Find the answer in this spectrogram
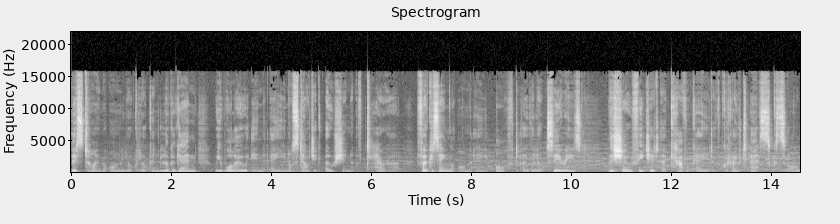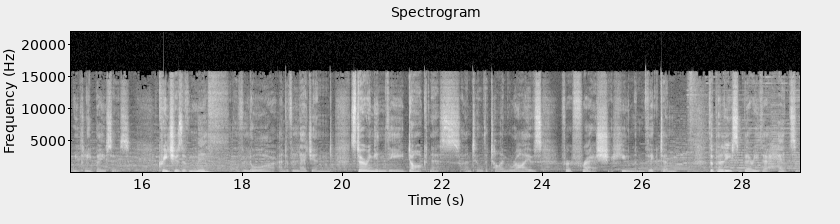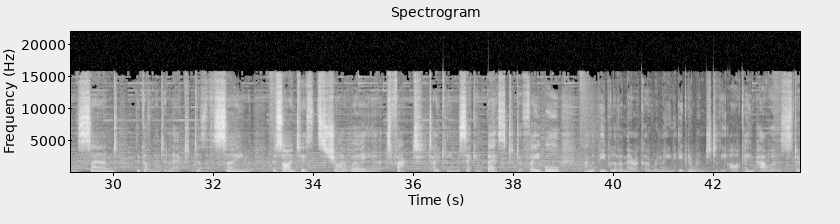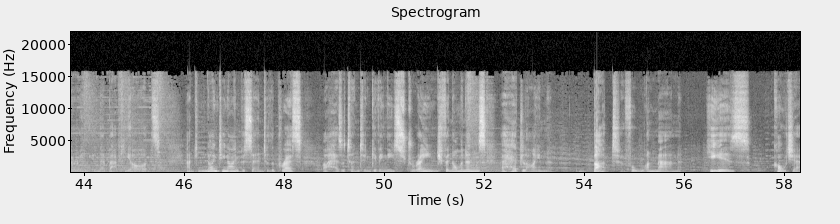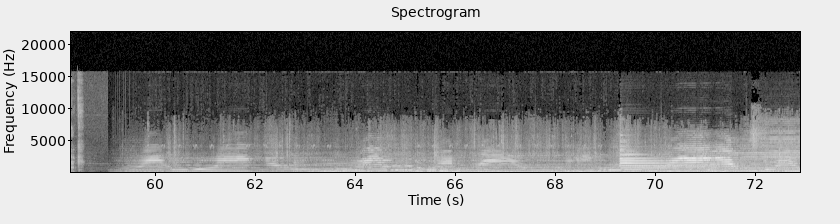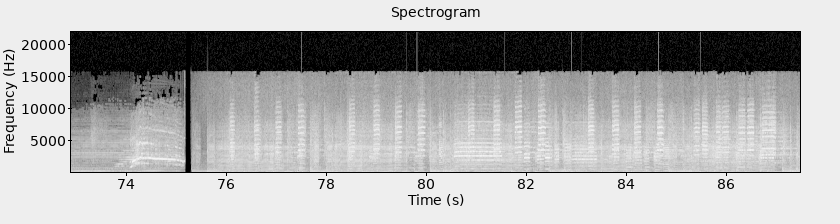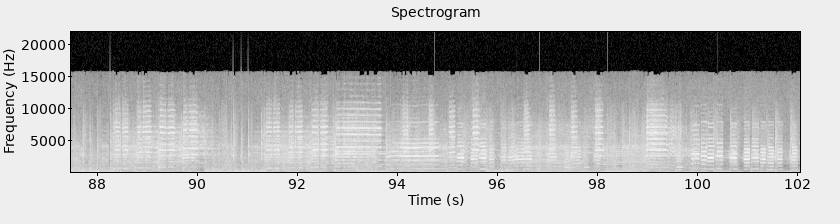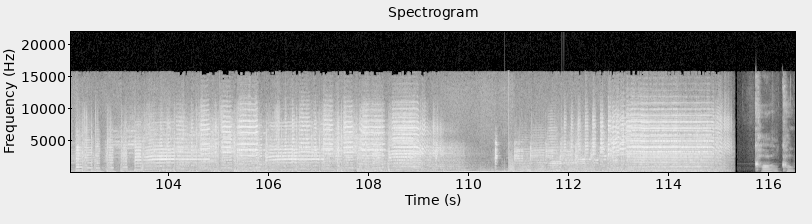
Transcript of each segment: This time on Look, Look and Look Again, we wallow in a nostalgic ocean of terror, focusing on a oft overlooked series. This show featured a cavalcade of grotesques on a weekly basis. Creatures of myth, of lore, and of legend, stirring in the darkness until the time arrives for a fresh human victim. The police bury their heads in the sand, the government elect does the same, the scientists shy away at fact, taking second best to fable, and the people of America remain ignorant to the arcane powers stirring in their backyards. And 99% of the press are hesitant in giving these strange phenomenons a headline but for one man. He is Kolchak.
